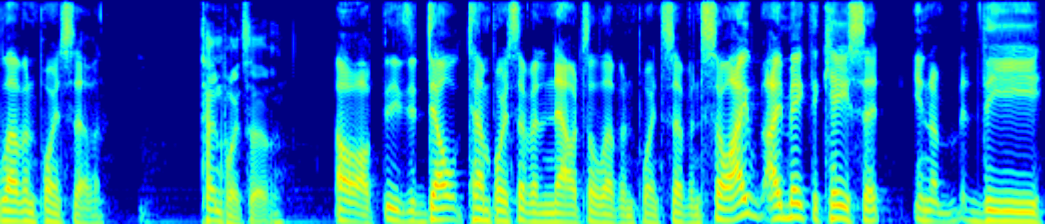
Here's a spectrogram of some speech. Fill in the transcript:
Eleven point seven. 10.7. Oh, the dealt ten point seven, and now it's eleven point seven. So I, I make the case that you know the,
